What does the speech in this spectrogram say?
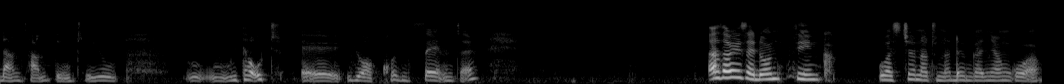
done something to you without uh, your consent eh? otherwise i don't think wasichana tunadanganyangwa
